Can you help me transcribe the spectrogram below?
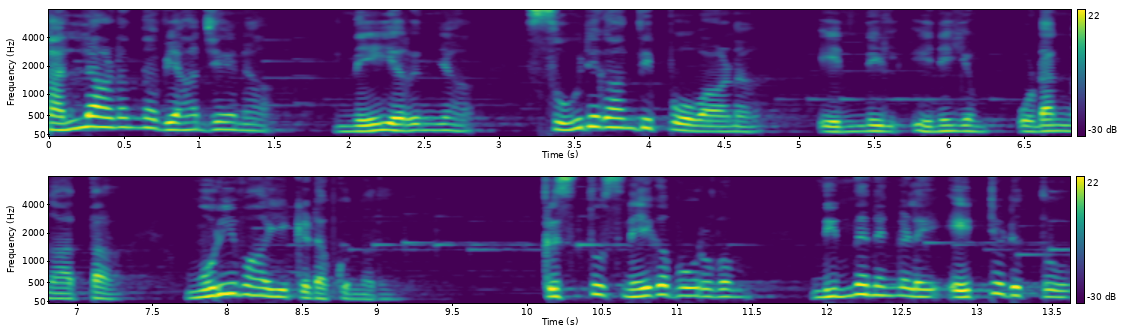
കല്ലാണെന്ന വ്യാജേന നീ എറിഞ്ഞ സൂര്യകാന്തിപ്പൂവാണ് എന്നിൽ ഇനിയും ഉടങ്ങാത്ത മുറിവായി കിടക്കുന്നത്. ക്രിസ്തു സ്നേഹപൂർവം നിന്ദനങ്ങളെ ഏറ്റെടുത്തു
